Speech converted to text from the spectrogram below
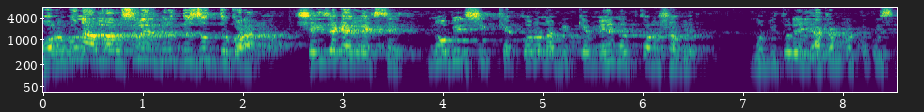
বড় গুণা আল্লাহ রসুলের বিরুদ্ধে যুদ্ধ করা, সেই জায়গায় লেখছে, নবীর শিক্ষা করোনা ভিক্ষা মেহনত করো সবে। নবী তোরে এই আকাম করতে কইছে?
